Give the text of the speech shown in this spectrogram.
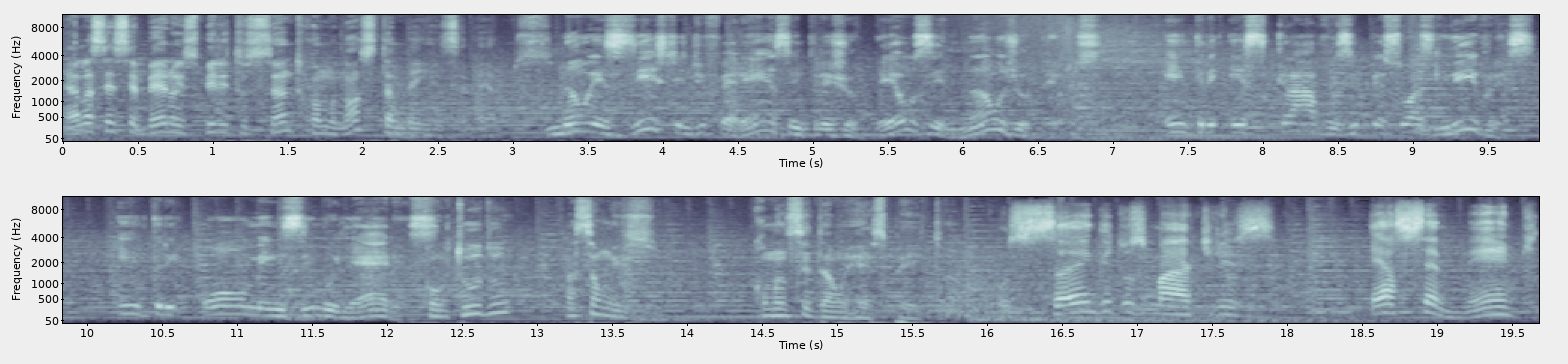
Elas receberam o Espírito Santo como nós também recebemos. Não existe diferença entre judeus e não judeus, entre escravos e pessoas livres, entre homens e mulheres. Contudo, façam isso com mansidão e respeito. O sangue dos mártires é a semente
